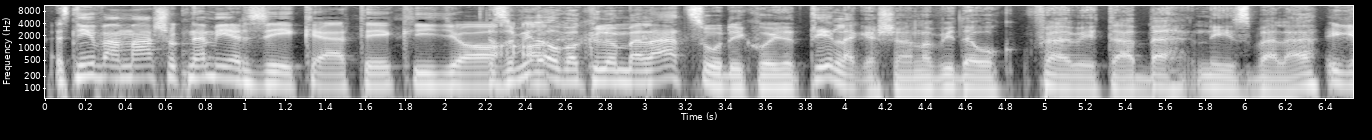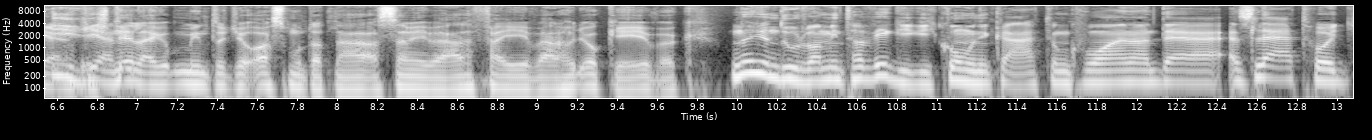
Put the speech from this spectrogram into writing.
ezt nyilván mások nem érzékelték így a... Ez a videóban különben látszódik, hogy tényleg ténylegesen a videók felvételbe néz bele. Igen. És Igen. tényleg, mint hogy azt mutatná a szemével, fejével, hogy oké, okay, jövök. Nagyon durva, mintha végig így kommunikáltunk volna, de ez lehet, hogy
